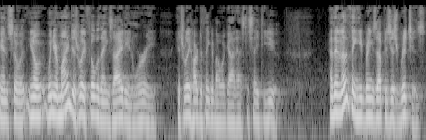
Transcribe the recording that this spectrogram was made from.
And so, you know, when your mind is really filled with anxiety and worry, it's really hard to think about what God has to say to you. And then another thing he brings up is just riches.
